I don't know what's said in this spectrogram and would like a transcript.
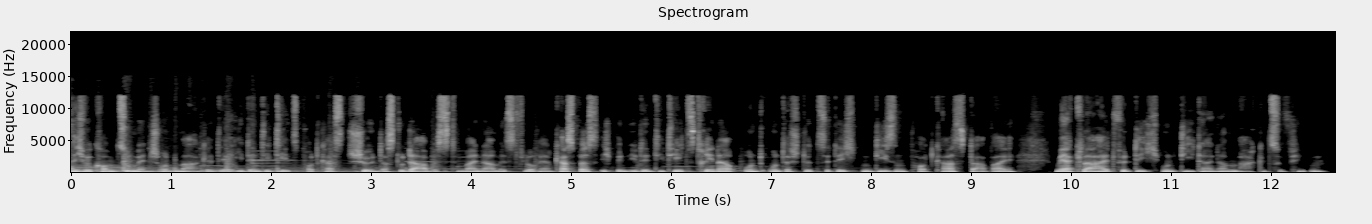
Herzlich willkommen zu Mensch und Marke, der Identitätspodcast. Schön, dass du da bist. Mein Name ist Florian Kaspers, ich bin Identitätstrainer und unterstütze dich in diesem Podcast dabei, mehr Klarheit für dich und die deiner Marke zu finden.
